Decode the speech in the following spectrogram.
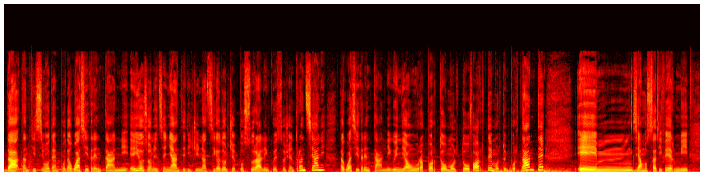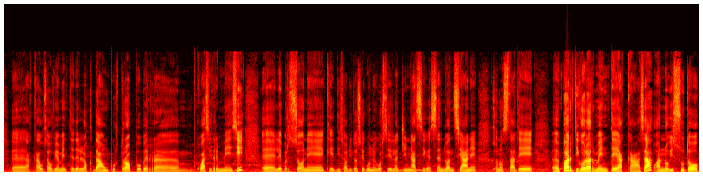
da tantissimo tempo, da quasi 30 anni e io sono insegnante di ginnastica dolce e posturale in questo centro anziani da quasi 30 anni, quindi ho un rapporto molto forte, molto importante e mh, mm, siamo stati fermi eh, a causa ovviamente del lockdown purtroppo per eh, quasi tre mesi. Eh, le persone che di solito seguono i corsi della ginnastica essendo anziane sono state eh, particolarmente a casa, hanno vissuto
